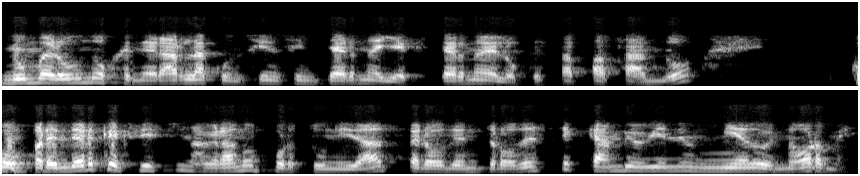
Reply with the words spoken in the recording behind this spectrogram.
Número uno, generar la conciencia interna y externa de lo que está pasando. Comprender que existe una gran oportunidad, pero dentro de este cambio viene un miedo enorme.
